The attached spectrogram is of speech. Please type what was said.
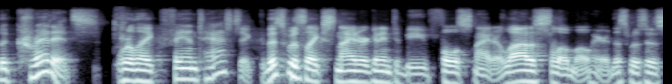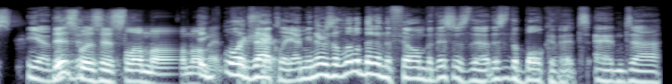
the credits were like fantastic. This was like Snyder getting to be full Snyder. A lot of slow mo here. This was his. Yeah, this the, was his slow mo moment. Well, exactly. Sure. I mean, there's a little bit in the film, but this is the this is the bulk of it, and uh,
